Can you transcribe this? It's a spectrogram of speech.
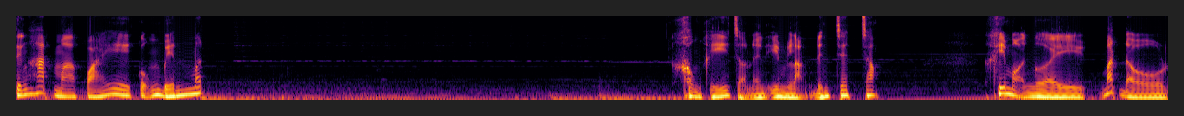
Tiếng hát ma quái cũng biến mất. Không khí trở nên im lặng đến chết chóc. Khi mọi người bắt đầu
